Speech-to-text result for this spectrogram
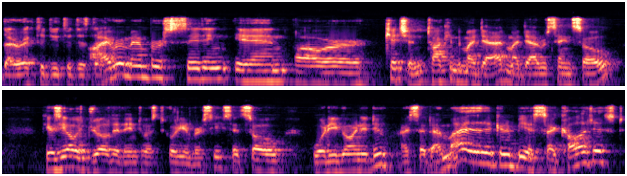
directed you to this. I remember sitting in our kitchen talking to my dad. My dad was saying, "So," because he always drilled it into us to go to university. He said, "So, what are you going to do?" I said, "Am I going to be a psychologist?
